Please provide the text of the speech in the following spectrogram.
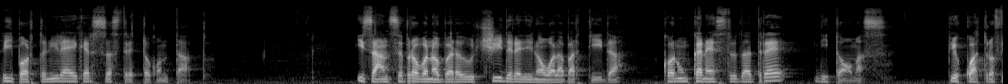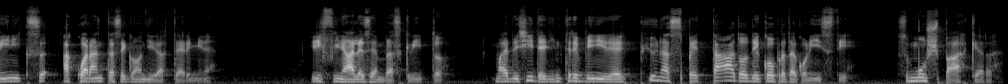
riportano i Lakers a stretto contatto. I Suns provano però ad uccidere di nuovo la partita, con un canestro da 3 di Thomas, più 4 Phoenix a 40 secondi dal termine. Il finale sembra scritto ma decide di intervenire il più inaspettato dei coprotagonisti, Smush Parker.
